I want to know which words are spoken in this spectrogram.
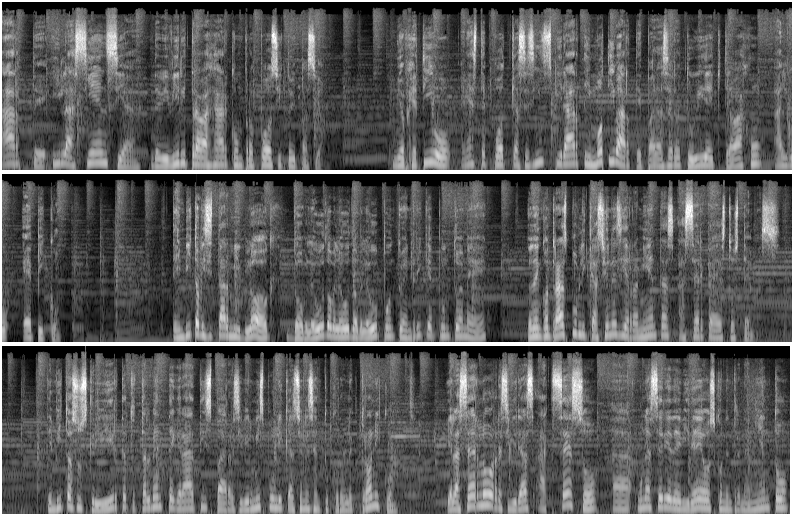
arte y la ciencia de vivir y trabajar con propósito y pasión. Mi objetivo en este podcast es inspirarte y motivarte para hacer de tu vida y tu trabajo algo épico. Te invito a visitar mi blog www.enrique.me donde encontrarás publicaciones y herramientas acerca de estos temas. Te invito a suscribirte totalmente gratis para recibir mis publicaciones en tu correo electrónico y al hacerlo recibirás acceso a una serie de videos con entrenamiento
